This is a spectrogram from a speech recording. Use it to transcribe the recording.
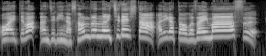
お相手はアンジェリーナ3分の1でした。ありがとうございます。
